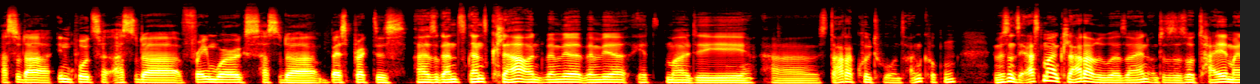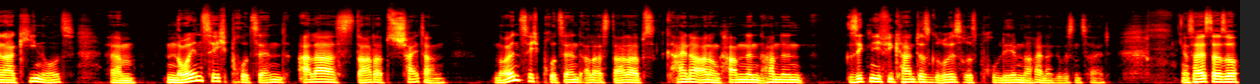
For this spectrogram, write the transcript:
Hast du da Inputs, hast du da Frameworks, hast du da Best Practice? Also ganz, ganz klar. Und wenn wir, wenn wir jetzt mal die äh, Startup-Kultur uns angucken, wir müssen uns erstmal klar darüber sein, und das ist so Teil meiner Keynotes, ähm, 90 Prozent aller Startups scheitern. 90 Prozent aller Startups, keine Ahnung, haben ein, haben ein signifikantes, größeres Problem nach einer gewissen Zeit. Das heißt also,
